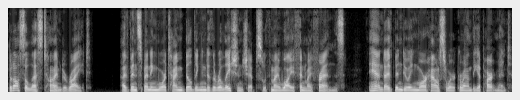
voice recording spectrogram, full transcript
but also less time to write. I've been spending more time building into the relationships with my wife and my friends. And I've been doing more housework around the apartment,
